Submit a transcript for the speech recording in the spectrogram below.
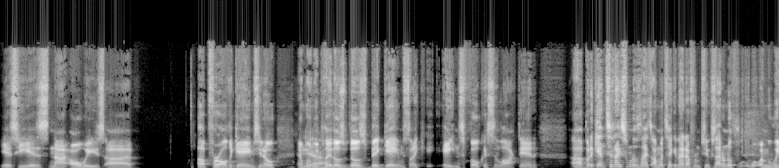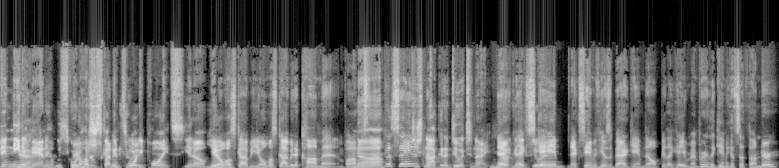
is he is not always uh up for all the games, you know. And when we play those those big games, like Ayton's focused and locked in. Uh, but again, tonight's one of those nights. I'm gonna take a night off from two because I don't know if I mean we didn't need Yeah. it, man. We scored We almost got into 140 it. points, you know. you almost got me. You almost got me to comment, but I'm just not going to say anything. Just not gonna do it tonight. Ne- next do it. game, next game, if he has a bad game, then I'll be like, "Hey, remember the game against the Thunder?"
